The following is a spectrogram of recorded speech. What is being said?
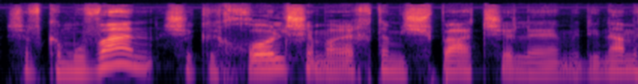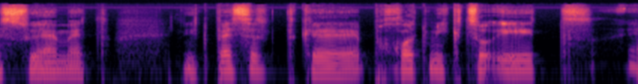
עכשיו, כמובן שככל שמערכת המשפט של אה, מדינה מסוימת נתפסת כפחות מקצועית, אה,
